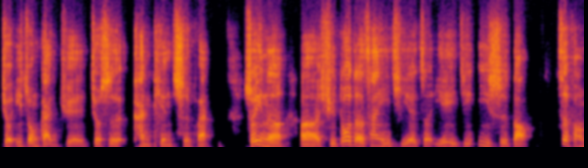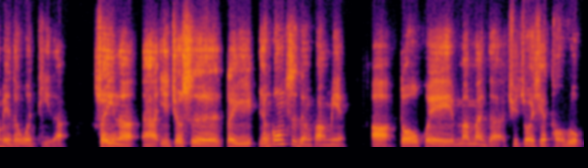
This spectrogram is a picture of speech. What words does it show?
就一种感觉，就是看天吃饭，所以呢，呃，许多的餐饮企业者也已经意识到这方面的问题了，所以呢，呃，也就是对于人工智能方面啊，都会慢慢的去做一些投入。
